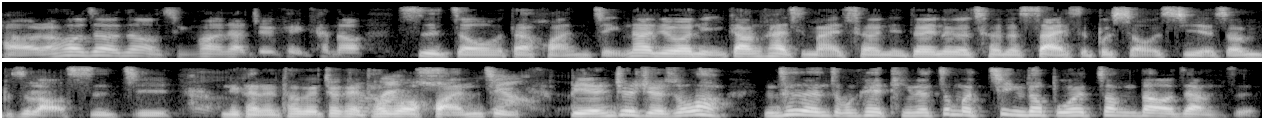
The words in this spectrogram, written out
好。然后在这种情况下，就可以看到四周的环境。那如果你刚开始买车，你对那个车的 size 不熟悉的时候，你不是老司机，你可能。可就可以透过环境，别人就觉得说哇，你这个人怎么可以停的这么近都不会撞到这样子？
